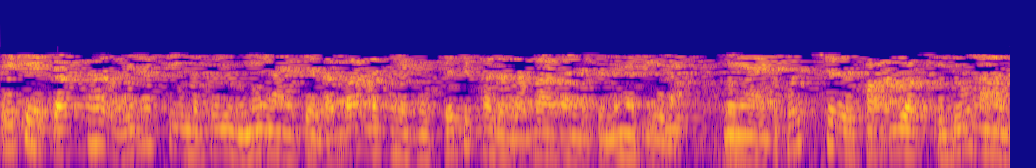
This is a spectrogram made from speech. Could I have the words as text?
ඒකේ ශ්‍රද්ධාව වෙනස් වීම තුළ මේ ආයත ලබාගත හැකි ප්‍රතිඵල ලබා ගන්නට නැහැ කියලා. මේ ආයත කොච්චර පාඩුවක් සිදු වුණාද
